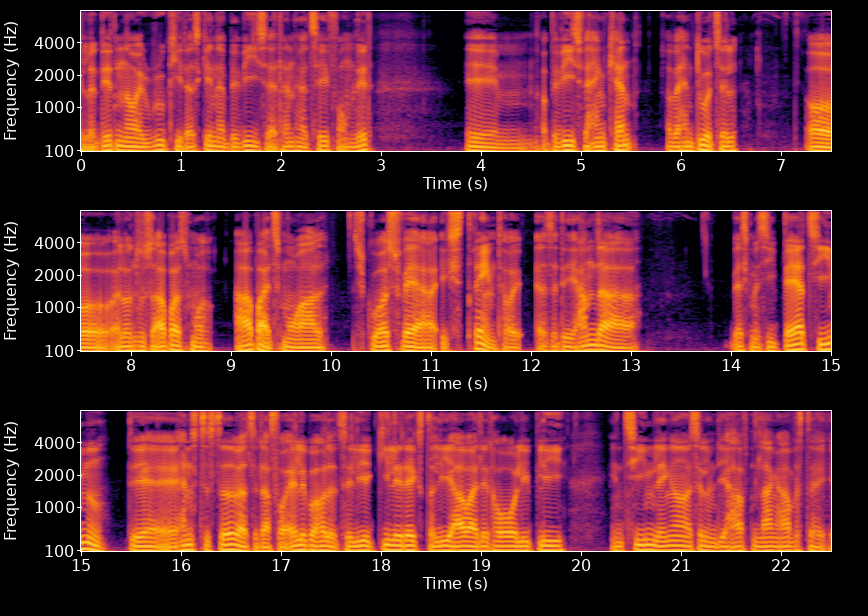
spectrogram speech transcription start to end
eller 19-årig rookie, der skal ind og bevise, at han hører til i Formel 1. Øhm, og bevise, hvad han kan, og hvad han dur til. Og Alonso's arbejdsmor- arbejdsmoral skulle også være ekstremt høj. Altså det er ham, der, hvad skal man sige, bærer teamet. Det er hans tilstedeværelse, der får alle beholdet til lige at give lidt ekstra, lige arbejde lidt hårdere, lige blive en time længere, selvom de har haft en lang arbejdsdag.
